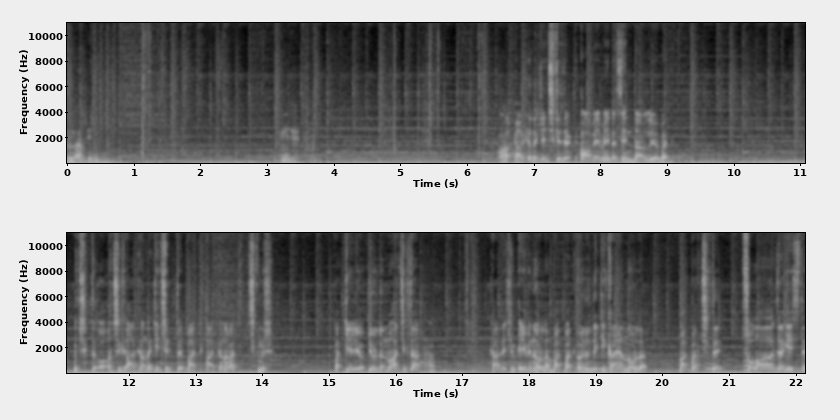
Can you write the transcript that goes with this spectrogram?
Bunlar benim. Bak arkadaki çıkacak. AVM de seni darlıyor bak. Bu çıktı. O açık arkandaki çıktı. Bak arkana bak çıkmış. Bak geliyor. Gördün mü? Açıkta. Kardeşim evin oradan. Bak bak önündeki kayanın orada. Bak bak çıktı. Sol ağaca geçti.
